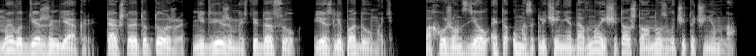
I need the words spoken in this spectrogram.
Мы вот держим якорь, так что это тоже недвижимость и досуг, если подумать. Похоже, он сделал это умозаключение давно и считал, что оно звучит очень умно.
